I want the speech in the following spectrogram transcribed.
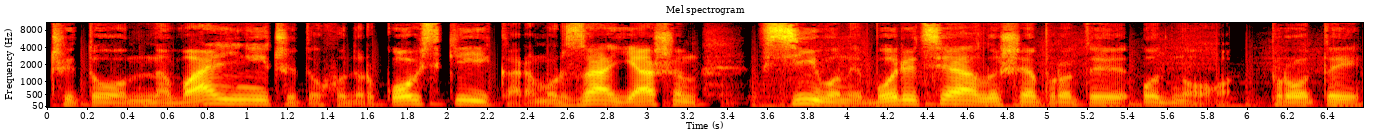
Чи то Навальні, чи то Ходорковський, Карамурза, Яшин всі вони борються лише проти одного проти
